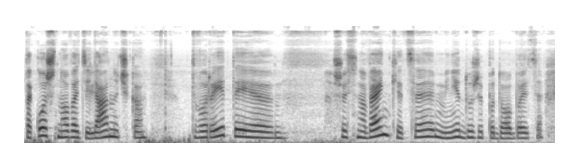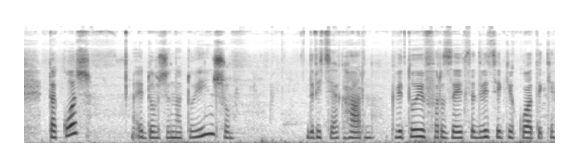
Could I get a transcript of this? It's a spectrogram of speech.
також нова діляночка. Творити щось новеньке, це мені дуже подобається. Також йду вже на ту іншу. Дивіться, як гарно. Квітує форзиця, дивіться, які котики.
